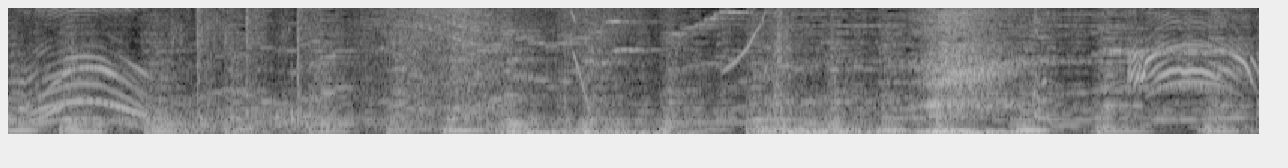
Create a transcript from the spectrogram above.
Ooh! Ah.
